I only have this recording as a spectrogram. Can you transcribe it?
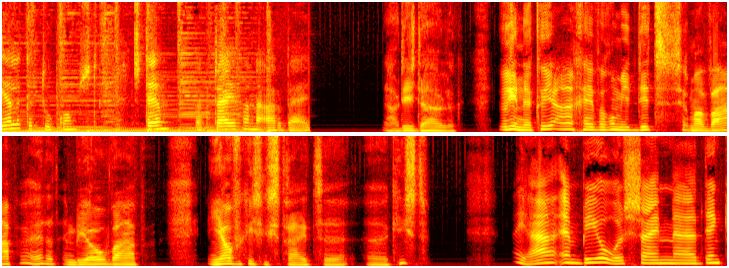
eerlijke toekomst. Stem Partij van de Arbeid. Nou, die is duidelijk. Jorien, kun je aangeven waarom je dit, zeg maar, wapen, hè, dat mbo-wapen, in jouw verkiezingsstrijd eh, eh, kiest? Nou ja, MBO'ers zijn, eh, denk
